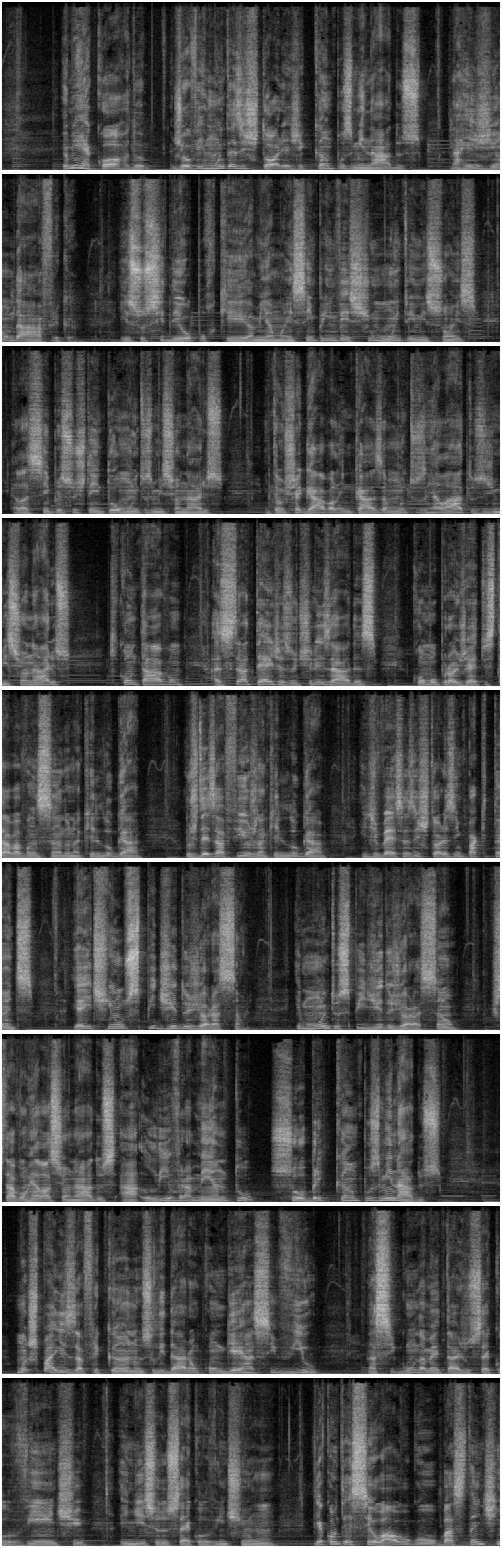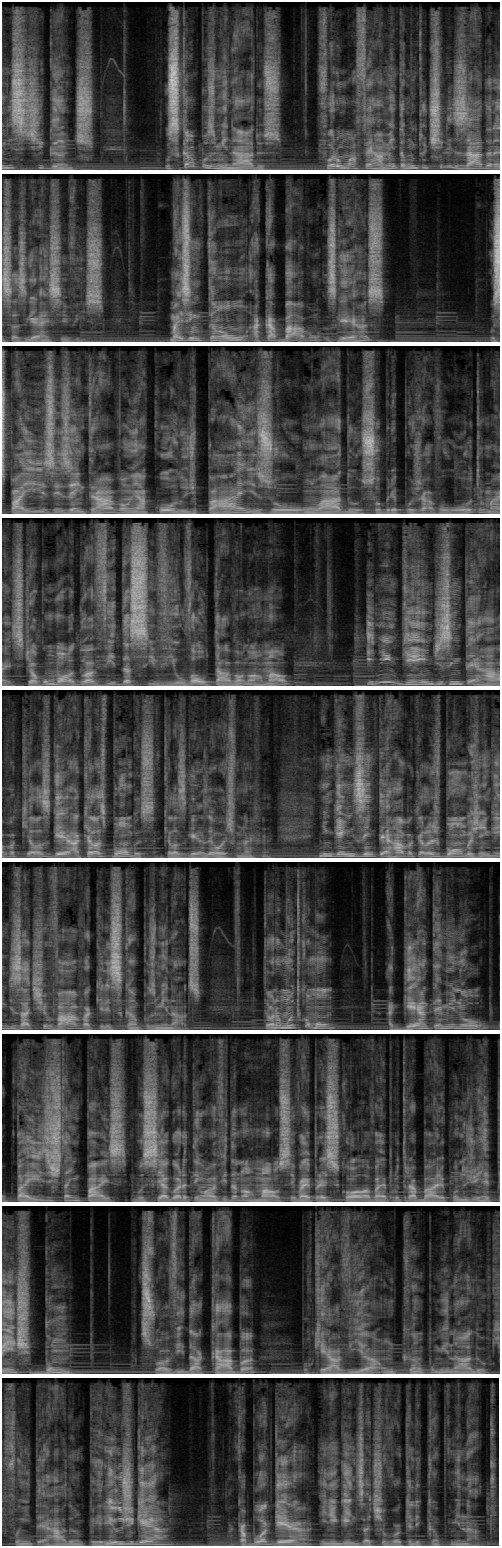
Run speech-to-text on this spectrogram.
Eu me recordo de ouvir muitas histórias de campos minados na região da África. Isso se deu porque a minha mãe sempre investiu muito em missões, ela sempre sustentou muitos missionários. Então chegava lá em casa muitos relatos de missionários que contavam as estratégias utilizadas, como o projeto estava avançando naquele lugar, os desafios naquele lugar e diversas histórias impactantes. E aí tinham os pedidos de oração. E muitos pedidos de oração estavam relacionados a livramento sobre campos minados. Muitos países africanos lidaram com guerra civil na segunda metade do século XX, início do século XXI, e aconteceu algo bastante instigante. Os campos minados foram uma ferramenta muito utilizada nessas guerras civis. Mas então acabavam as guerras, os países entravam em acordo de paz ou um lado sobrepujava o outro, mas de algum modo a vida civil voltava ao normal e ninguém desenterrava aquelas, aquelas bombas. Aquelas guerras é ótimo, né? Ninguém desenterrava aquelas bombas, ninguém desativava aqueles campos minados. Então era muito comum a guerra terminou, o país está em paz, você agora tem uma vida normal, você vai para a escola, vai para o trabalho, quando de repente, bum, a sua vida acaba porque havia um campo minado que foi enterrado no período de guerra, acabou a guerra e ninguém desativou aquele campo minado.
